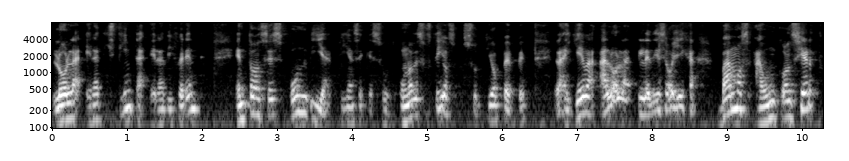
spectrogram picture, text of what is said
Lola, era distinta, era diferente. Entonces, un día, fíjense que su, uno de sus tíos, su tío Pepe, la lleva a Lola y le dice, oye, hija, vamos a un concierto.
